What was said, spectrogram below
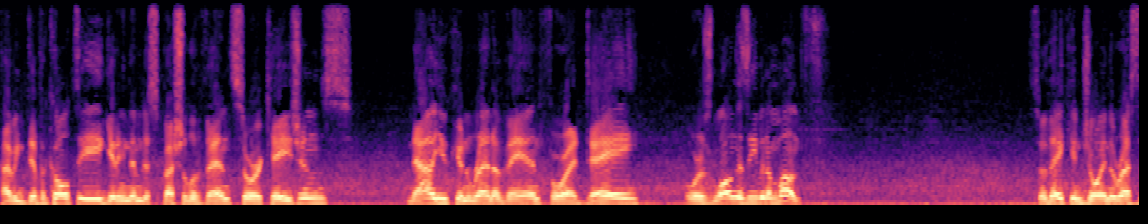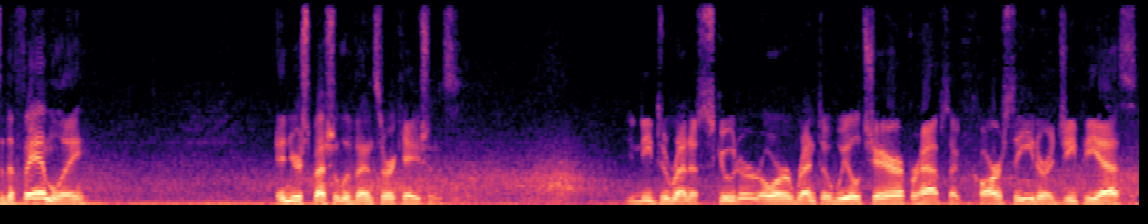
having difficulty getting them to special events or occasions, now you can rent a van for a day or as long as even a month. So they can join the rest of the family in your special events or occasions. You need to rent a scooter or rent a wheelchair, perhaps a car seat or a GPS.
